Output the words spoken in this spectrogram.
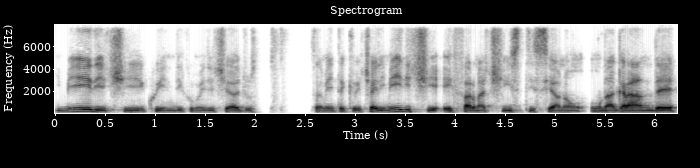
i medici, quindi come diceva giustamente Cricelli, i medici e i farmacisti siano una grande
